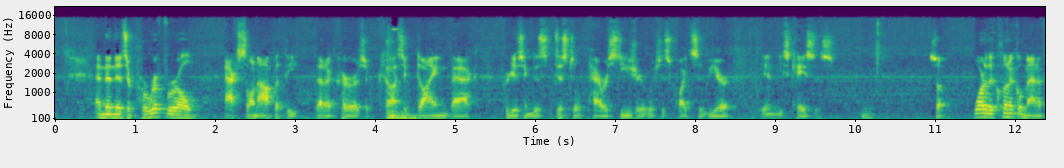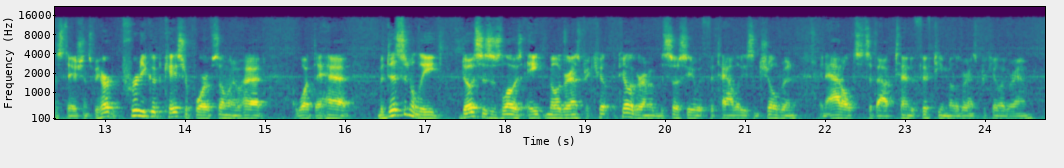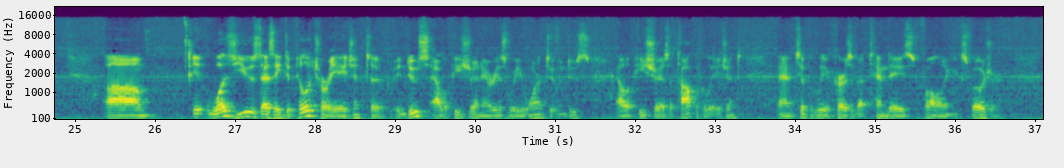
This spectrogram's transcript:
And then there's a peripheral axonopathy that occurs, a classic dying back, producing this distal paresthesia, which is quite severe in these cases. So, what are the clinical manifestations? We heard a pretty good case report of someone who had what they had. Medicinally, doses as low as 8 milligrams per kilogram have been associated with fatalities in children. In adults, it's about 10 to 15 milligrams per kilogram. Um, it was used as a depilatory agent to induce alopecia in areas where you wanted to induce alopecia as a topical agent, and typically occurs about 10 days following exposure.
